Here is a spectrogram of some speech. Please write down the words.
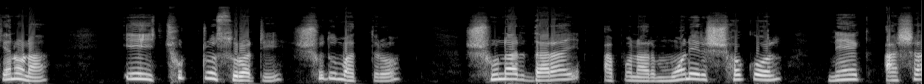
কেননা, এই ছোট্ট সূরাটি শুধুমাত্র শোনার দ্বারাই আপনার মনের সকল নেক আশা,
